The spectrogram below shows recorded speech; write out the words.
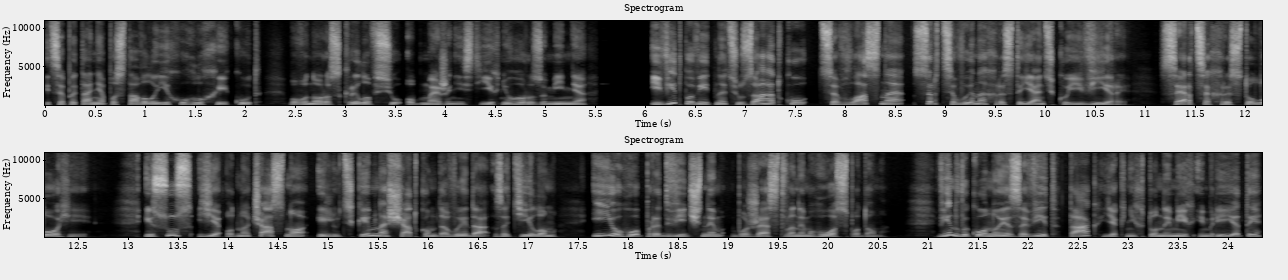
І це питання поставило їх у глухий кут, бо воно розкрило всю обмеженість їхнього розуміння І відповідь на цю загадку – це, власне, серцевина християнської віри, серце христології. Ісус є одночасно і людським нащадком Давида за тілом, і його предвічним божественним Господом. Він виконує завіт так, як ніхто не міг і мріяти,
